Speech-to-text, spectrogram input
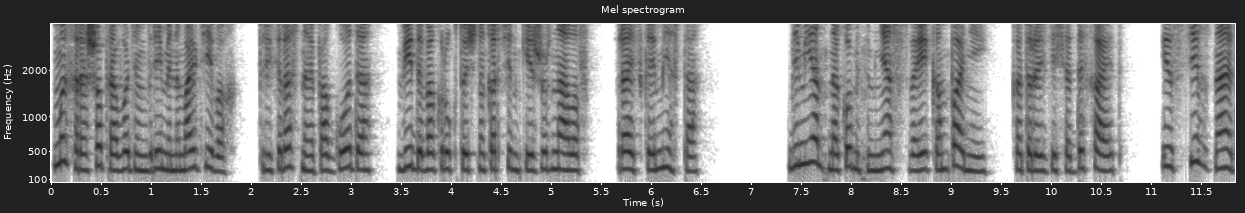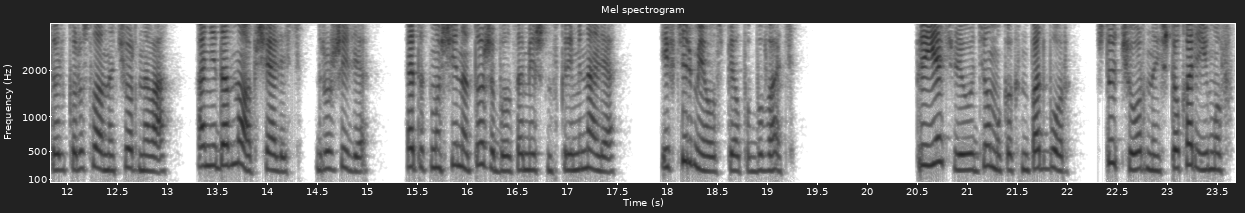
Мы хорошо проводим время на Мальдивах. Прекрасная погода, виды вокруг точно картинки из журналов, райское место. Демьян знакомит меня со своей компанией, которая здесь отдыхает. Из всех знаю только Руслана Черного. Они давно общались, дружили. Этот мужчина тоже был замешан в криминале. И в тюрьме успел побывать. Приятели у Демы как на подбор. Что Черный, что Каримов,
